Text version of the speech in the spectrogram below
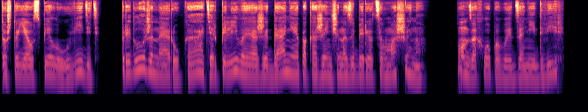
То, что я успела увидеть, предложенная рука, терпеливое ожидание, пока женщина заберется в машину. Он захлопывает за ней дверь,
